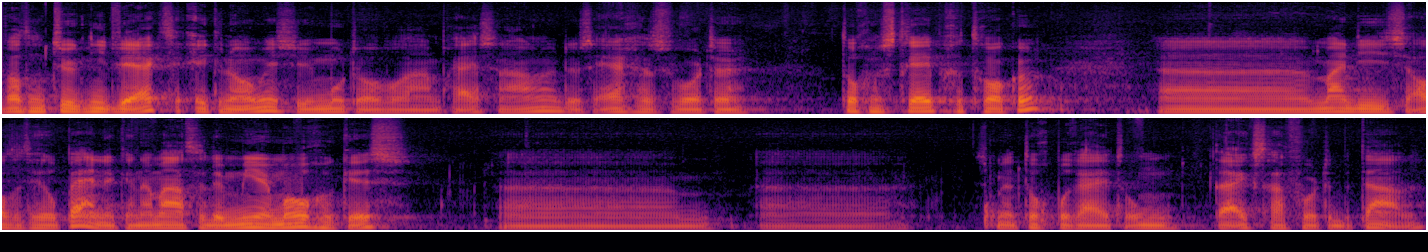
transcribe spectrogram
Wat natuurlijk niet werkt, economisch. Je moet overal aan prijs houden. Dus ergens wordt er toch een streep getrokken. maar die is altijd heel pijnlijk. En naarmate er meer mogelijk is, is men toch bereid om daar extra voor te betalen.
